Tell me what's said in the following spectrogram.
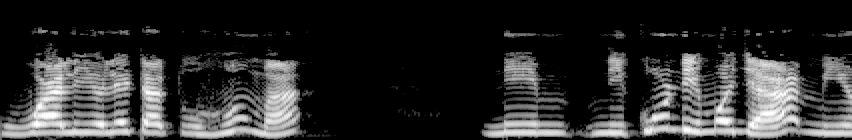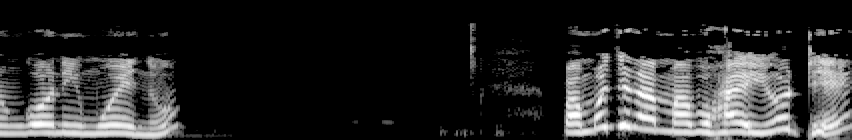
walioleta tuhuma ni, ni kundi moja miongoni mwenu. Pamoja na mambo hayo yote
